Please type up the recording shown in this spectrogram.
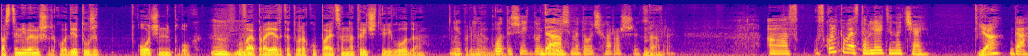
последний время рекорд. Это уже очень неплохо. Угу. Бывает проект, который окупается на 3-4 года, Нет, например. Год да. и шесть, год да. и восемь – это очень хорошие цифры. Да. А сколько вы оставляете на чай? Я? Да.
